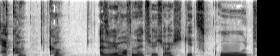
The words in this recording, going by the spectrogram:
Ja, komm. Also wir hoffen natürlich, euch geht's gut.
